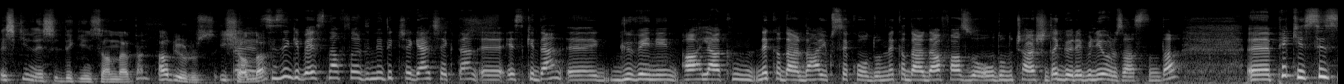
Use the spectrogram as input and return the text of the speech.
Eski nesildeki insanlardan arıyoruz inşallah. Evet, sizin gibi esnafları dinledikçe gerçekten e, eskiden e, güvenin, ahlakın ne kadar daha yüksek olduğunu, ne kadar daha fazla olduğunu çarşıda görebiliyoruz aslında. E, peki siz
